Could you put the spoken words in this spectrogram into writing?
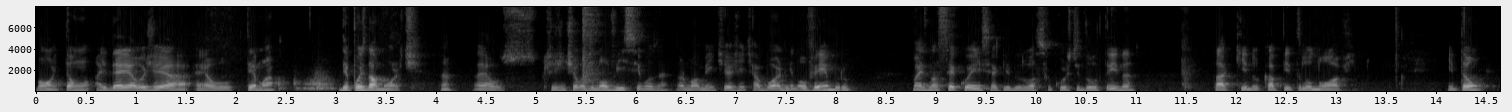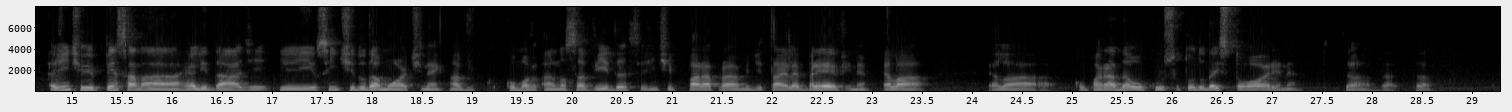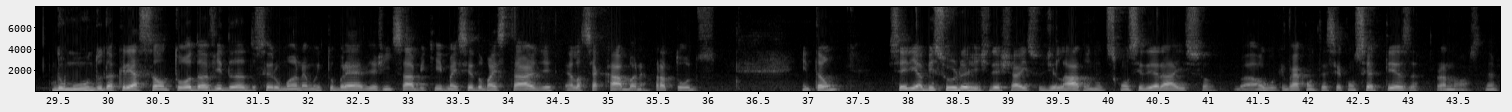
Bom, então a ideia hoje é, é o tema depois da morte, né? É os que a gente chama de novíssimos, né? Normalmente a gente aborda em novembro, mas na sequência aqui do nosso curso de doutrina está aqui no capítulo 9. Então, a gente pensar na realidade e o sentido da morte, né? A, como a, a, nossa vida, se a gente parar para meditar, ela é breve, né? Ela, ela comparada ao curso todo da história, né? Da, da, da, do mundo, da criação toda, a vida do ser humano é muito breve. A gente sabe que mais cedo ou mais tarde ela se acaba, né? Para todos. Então, seria absurdo a gente deixar isso de lado, né? desconsiderar isso, algo que vai acontecer com certeza para nós, né?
